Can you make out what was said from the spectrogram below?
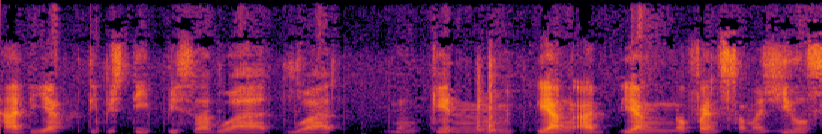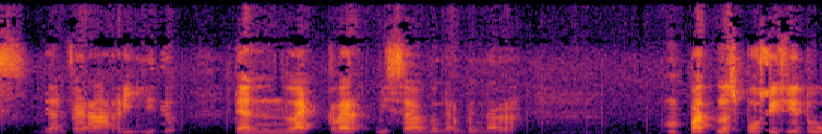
hadiah tipis-tipis lah buat buat mungkin yang yang ngefans sama Gilles dan Ferrari gitu dan Leclerc bisa bener-bener 14 posisi itu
